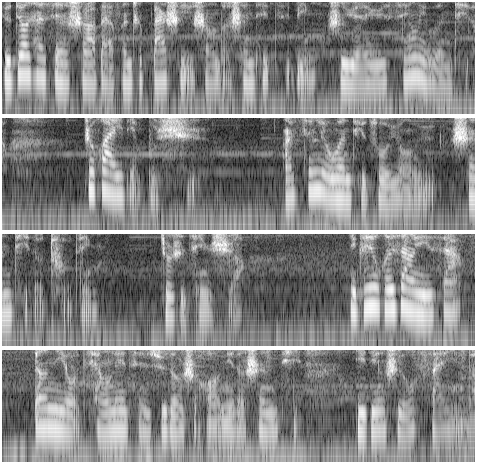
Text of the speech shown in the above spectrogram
有调查显示啊，百分之八十以上的身体疾病是源于心理问题的，这话一点不虚。而心理问题作用于身体的途径就是情绪啊。你可以回想一下，当你有强烈情绪的时候，你的身体一定是有反应的。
